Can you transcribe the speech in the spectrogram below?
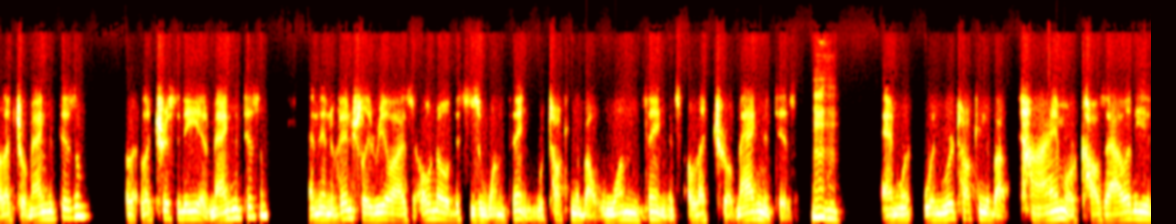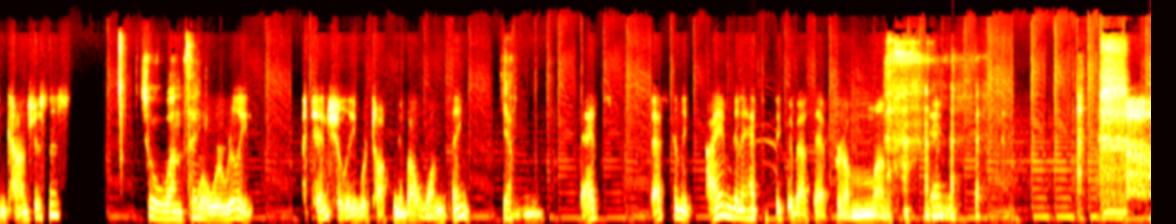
electromagnetism, electricity, and magnetism, and then eventually realize, oh no, this is one thing. We're talking about one thing. It's electromagnetism. Mm-hmm. And when, when we're talking about time or causality and consciousness, so one thing. Well, we're really potentially we're talking about one thing. Yeah, that's that's gonna. I am gonna have to think about that for a month.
